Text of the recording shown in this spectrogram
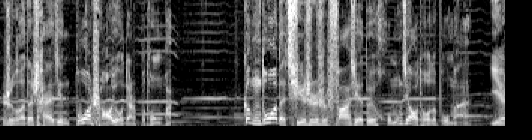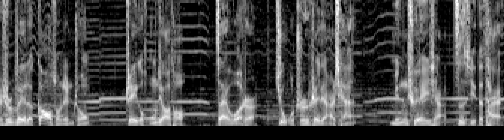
惹得柴进多少有点不痛快；更多的其实是发泄对洪教头的不满。也是为了告诉林冲，这个洪教头在我这儿就值这点钱，明确一下自己的态度。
